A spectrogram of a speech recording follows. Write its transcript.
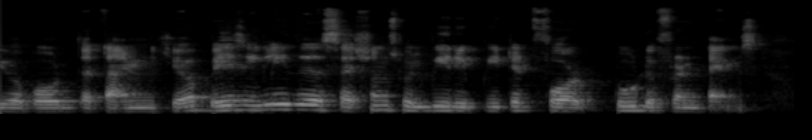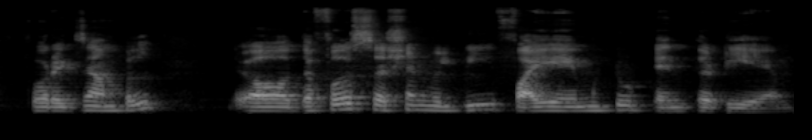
you about the timing here. Basically, the sessions will be repeated for two different times. For example, uh, the first session will be 5 a.m. to 10:30 a.m.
